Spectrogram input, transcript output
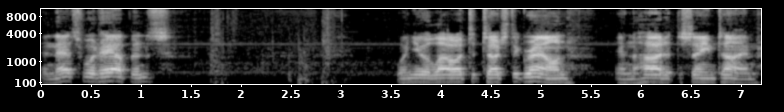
And that's what happens when you allow it to touch the ground and the hot at the same time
